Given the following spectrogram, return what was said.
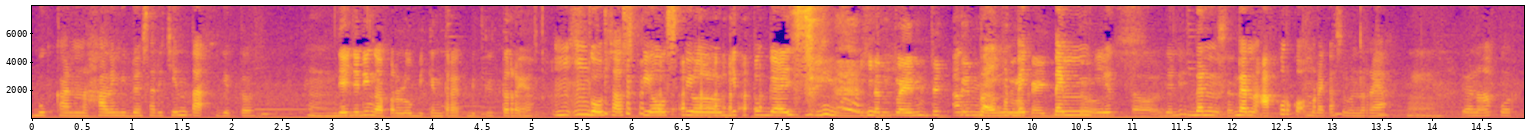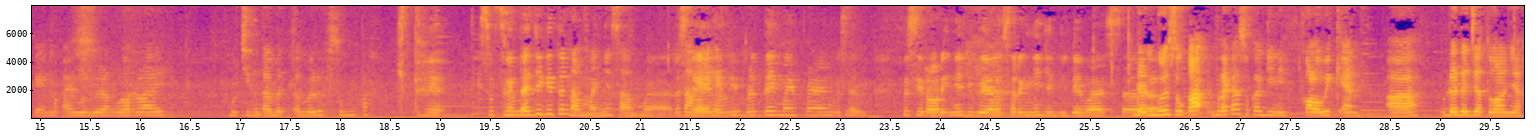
bukan hal yang didasari cinta gitu Hmm, dia jadi nggak perlu bikin thread di Twitter ya? Mm-mm, gak usah spill spill gitu guys. Dan plain victim I'm nggak perlu kayak gitu, gitu. jadi dan dan akur kok mereka sebenarnya. Hmm, dan akur kayak makanya gue bilang Lorelai gue cinta banget sama lu sumpah. Kayak suka sweet banget. aja gitu namanya sama. Terus Sama. kayak happy birthday my friend. Bisa. Terus si Rory-nya juga yang seringnya jadi dewasa. Dan gue suka mereka suka gini kalau weekend ah udah ada jadwalnya.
